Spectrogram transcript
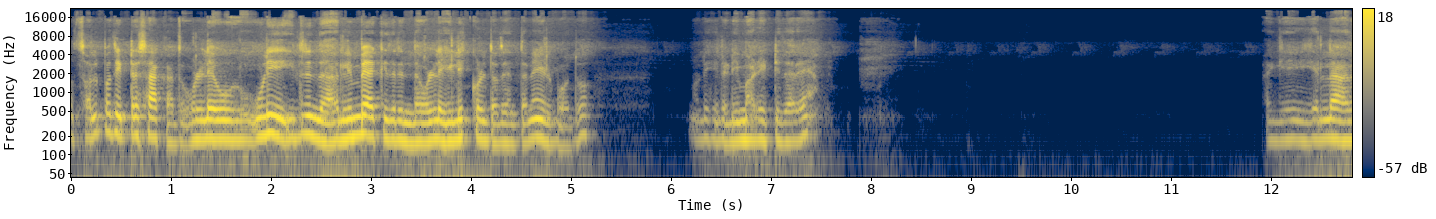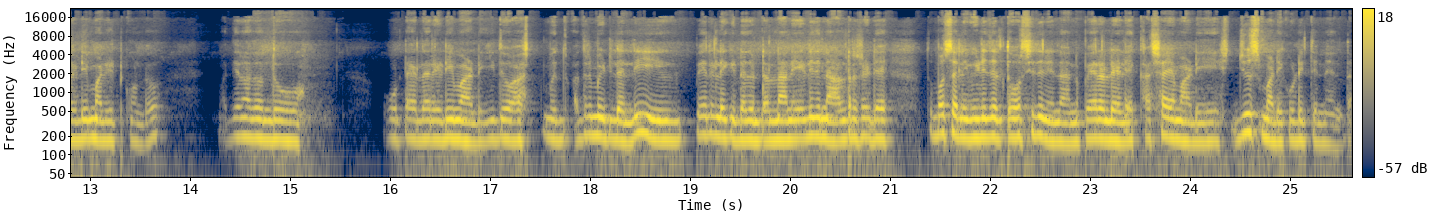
ಒಂದು ಸ್ವಲ್ಪ ಇಟ್ಟರೆ ಅದು. ಒಳ್ಳೆ ಉಳಿ ಇದರಿಂದ, ಲಿಂಬೆ ಹಾಕಿದ್ರಿಂದ ಒಳ್ಳೆ ಇಳಿಕೊಳ್ತದೆ ಅಂತಲೇ ಹೇಳ್ಬೋದು. ನೋಡಿ ರೆಡಿ ಮಾಡಿ ಇಟ್ಟಿದ್ದಾರೆ. ಹಾಗೆ ಎಲ್ಲ ರೆಡಿ ಮಾಡಿ ಇಟ್ಕೊಂಡು ಮಧ್ಯಾಹ್ನದೊಂದು ಊಟ ಎಲ್ಲ ರೆಡಿ ಮಾಡಿ, ಇದು ಅಷ್ಟು ಅದ್ರ ಮಿಡ್ಲಲ್ಲಿ ಪೇರಳೆ ಗಿಡದುಂಟಲ್ಲ ನಾನು ಹೇಳಿದ್ದೀನಿ ಆಲ್ರೆಡಿ ತುಂಬ ಸಲ ವಿಡಿಯೋದಲ್ಲಿ ತೋರಿಸಿದ್ದೀನಿ ನಾನು ಪೇರಳೆ ಎಲೆ ಕಷಾಯ ಮಾಡಿ ಜ್ಯೂಸ್ ಮಾಡಿ ಕುಡಿತೀನಿ ಅಂತ.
